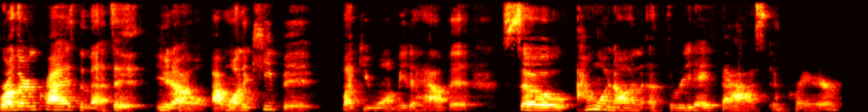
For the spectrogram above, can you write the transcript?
brother in Christ and that's it. You yeah. know, I want to keep it like you want me to have it. So I went on a three day fast and prayer.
